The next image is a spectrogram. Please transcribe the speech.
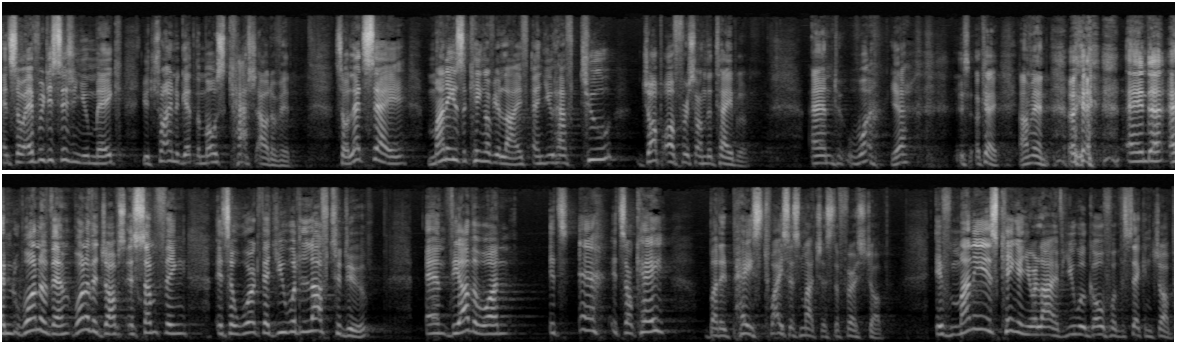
And so, every decision you make, you're trying to get the most cash out of it. So, let's say money is the king of your life, and you have two job offers on the table. And what, yeah? Okay, I'm in. Okay, and uh, and one of them, one of the jobs is something. It's a work that you would love to do, and the other one, it's eh, it's okay, but it pays twice as much as the first job. If money is king in your life, you will go for the second job,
